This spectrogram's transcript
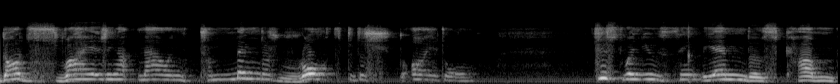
God's rising up now in tremendous wrath to destroy it all. Just when you think the end has come,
